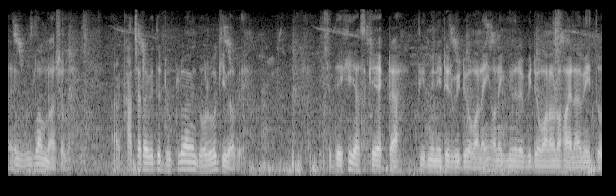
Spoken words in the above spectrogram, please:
আমি বুঝলাম না আসলে। আর খাঁচাটার ভিতরে ঢুকলেও আমি ধরবো কীভাবে? আচ্ছা, দেখি আজকে একটা তিন মিনিটের ভিডিও বানাই। অনেক দিনের ভিডিও বানানো হয় না আমি তো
